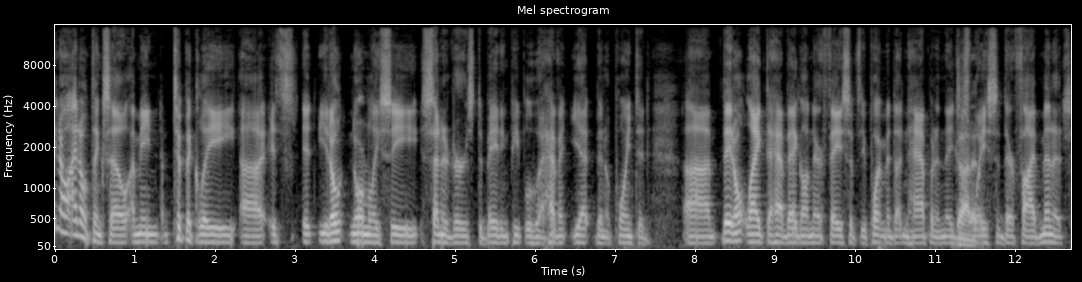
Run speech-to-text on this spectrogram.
You know, I don't think so. I mean, typically, uh, it's it. You don't normally see senators debating people who haven't yet been appointed. Uh, they don't like to have egg on their face if the appointment doesn't happen and they Got just it. wasted their five minutes.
